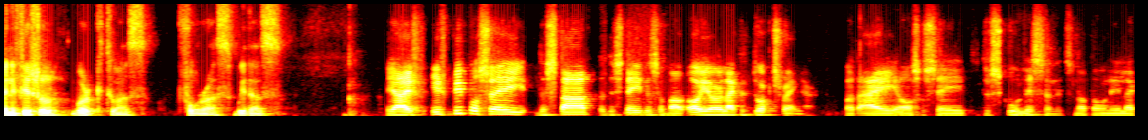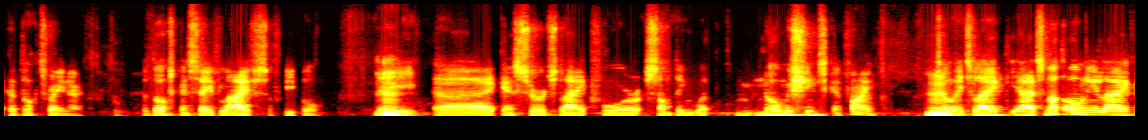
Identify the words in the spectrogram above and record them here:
beneficial work to us for us with us Yeah, if if people say the start the status about oh you're like a dog trainer, but I also say to the school, listen, it's not only like a dog trainer. The dogs can save lives of people. Mm, They uh, can search like for something what no machines can find. Mm, So it's like yeah, it's not only like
